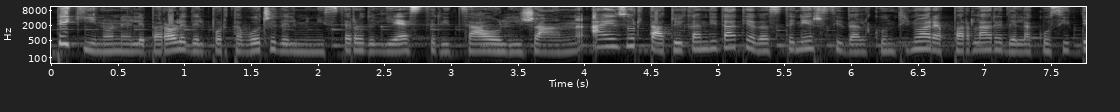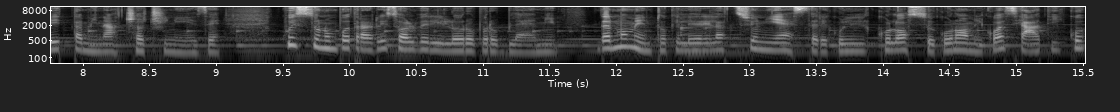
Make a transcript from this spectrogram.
Pechino, nelle parole del portavoce del Ministero degli Esteri Zhao Lijian, ha esortato i candidati ad astenersi dal continuare a parlare della cosiddetta minaccia cinese. Questo non potrà risolvere i loro problemi dal momento che le relazioni estere con il colosso economico asiatico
